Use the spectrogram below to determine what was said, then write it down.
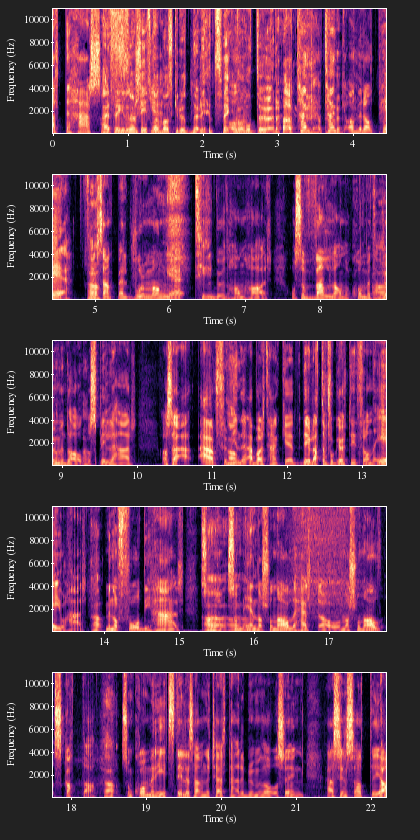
alt det her som funker. Jeg trenger ikke å skifte, bare skru den litt, så jeg ikke får vondt i øret. Tenk, tenk Admiral P, for Ja. eksempel. Hvor mange tilbud han har, og så velger han å komme til Brumunddal og spille her. Altså, jeg, jeg for min del, jeg bare tenker Det er jo lett å få Gaute hit, for han er jo her. Men å få de her, som, som er nasjonale helter og nasjonalskatter, som kommer hit, stiller seg under teltet her i Brumunddal og synger Jeg syns at ja,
